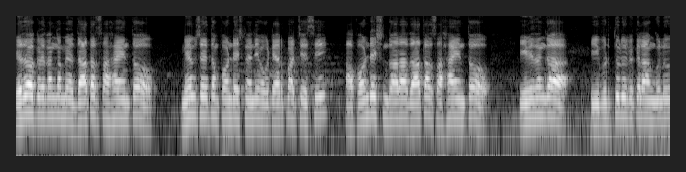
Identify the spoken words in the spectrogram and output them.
ఏదో ఒక విధంగా మేము దాతల సహాయంతో మేము సైతం ఫౌండేషన్ అని ఒకటి ఏర్పాటు చేసి ఆ ఫౌండేషన్ ద్వారా దాతల సహాయంతో ఈ విధంగా ఈ వృద్ధులు వికలాంగులు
